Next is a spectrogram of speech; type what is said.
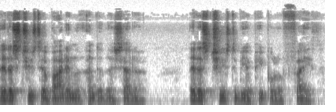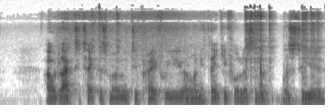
Let us choose to abide in, under the shadow. Let us choose to be a people of faith. I would like to take this moment to pray for you. I want to thank you for listening this to you.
